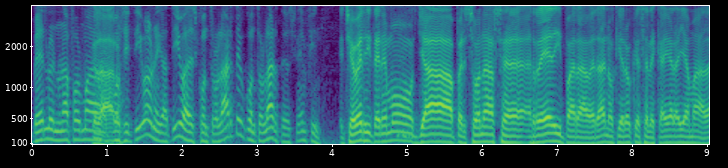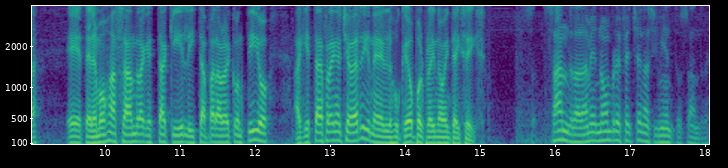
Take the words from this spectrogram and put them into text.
verlo en una forma Claro. positiva o negativa, descontrolarte o controlarte, en fin. Echeverry, tenemos ya personas eh, ready para, ¿verdad? No quiero que se les caiga la llamada. Eh, tenemos a Sandra que está aquí, lista para hablar contigo. Aquí está Efraín Echeverry en el juqueo por Play 96. S- Sandra, dame nombre, fecha de nacimiento, Sandra.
